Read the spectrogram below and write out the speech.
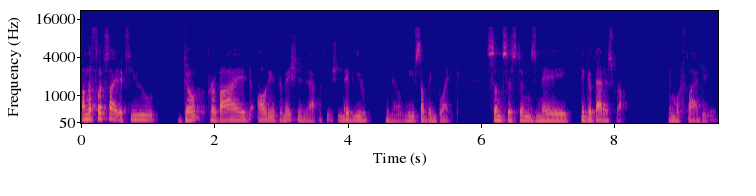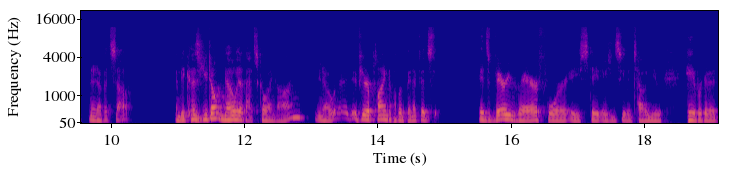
On the flip side, if you don't provide all the information in an application, maybe you, you know, leave something blank. Some systems may think of that as fraud and will flag you in and of itself. And because you don't know that that's going on, you know, if you're applying to public benefits, it's very rare for a state agency to tell you, hey, we're going to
